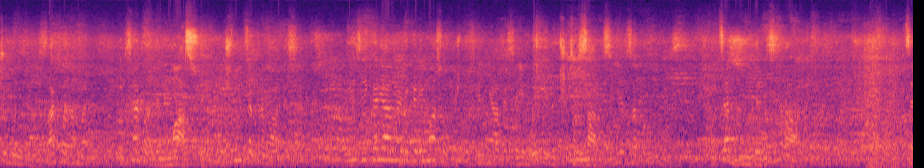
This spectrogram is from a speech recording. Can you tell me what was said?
Що буде тоді з закладами? І заклади масово почнуть закриватися. І з лікарями, лікарі масово почнуть звільнятися і виїдуть, що зараз є за. Оце буде насправді. Це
